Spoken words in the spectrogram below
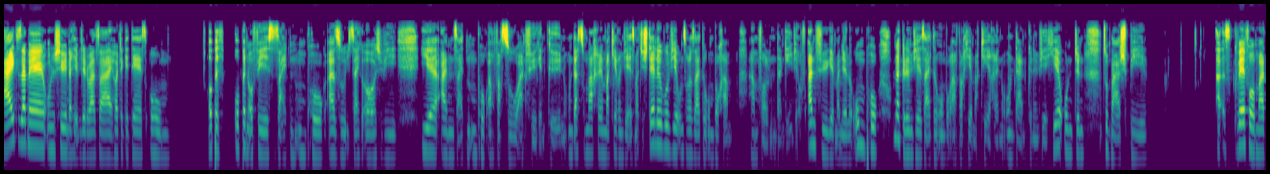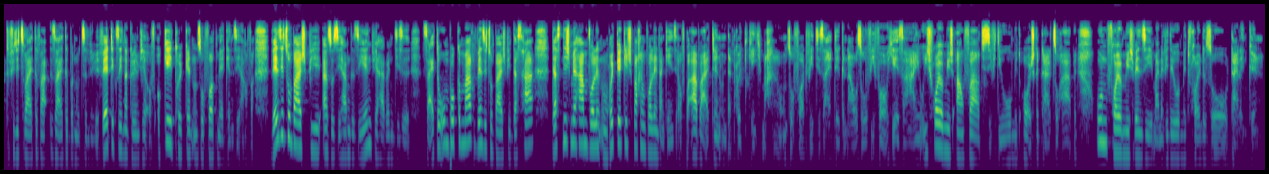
Hi zusammen und schön, dass ihr wieder dabei seid. Heute geht es um OpenOffice Seitenumbruch. Also ich zeige euch, wie ihr einen Seitenumbruch einfach so anfügen könnt. Und das zu machen, markieren wir erstmal die Stelle, wo wir unsere Seitenumbruch haben, haben wollen. Dann gehen wir auf Anfügen, manuelle Umbruch und dann können wir Seitenumbruch einfach hier markieren. Und dann können wir hier unten zum Beispiel als Querformat für die zweite Seite benutzen. Wenn wir fertig sind, dann können wir auf OK drücken und sofort merken Sie einfach. Wenn Sie zum Beispiel, also Sie haben gesehen, wir haben diese Seite Umbruch gemacht. Wenn Sie zum Beispiel das, das nicht mehr haben wollen und rückgängig machen wollen, dann gehen Sie auf Bearbeiten und dann rückgängig machen und sofort wird die Seite genauso wie vorher sein. Ich freue mich einfach, dieses Video mit euch geteilt zu haben und freue mich, wenn Sie meine Video mit Freunden so teilen können.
